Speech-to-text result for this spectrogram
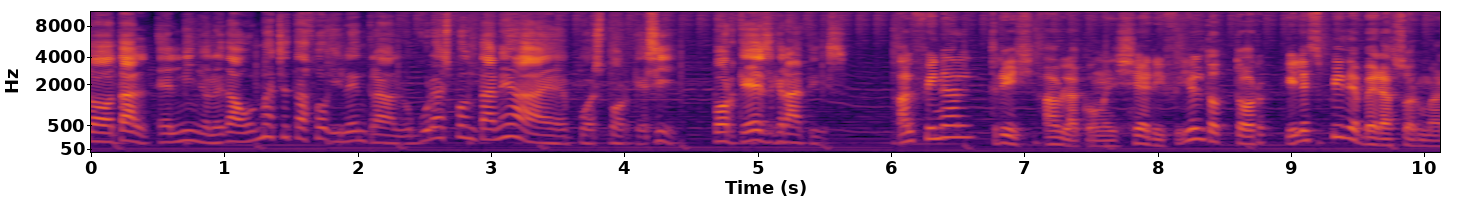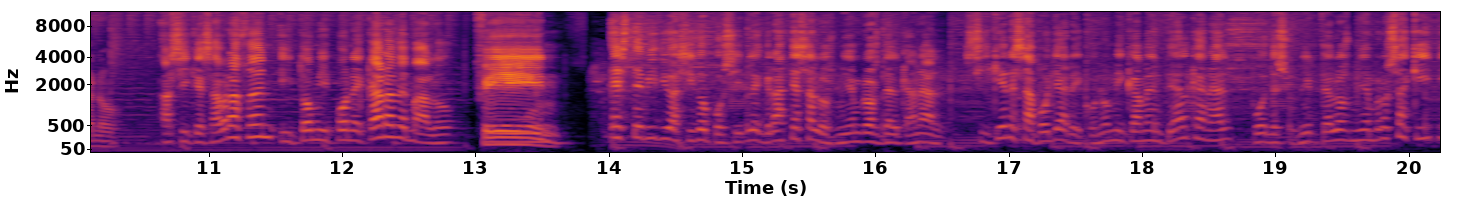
Total, el niño le da un machetazo y le entra la locura espontánea, eh, pues porque sí, porque es gratis. Al final, Trish habla con el sheriff y el doctor y les pide ver a su hermano, Así que se abrazan y Tommy pone cara de malo. Fin. Este vídeo ha sido posible gracias a los miembros del canal. Si quieres apoyar económicamente al canal, puedes unirte a los miembros aquí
